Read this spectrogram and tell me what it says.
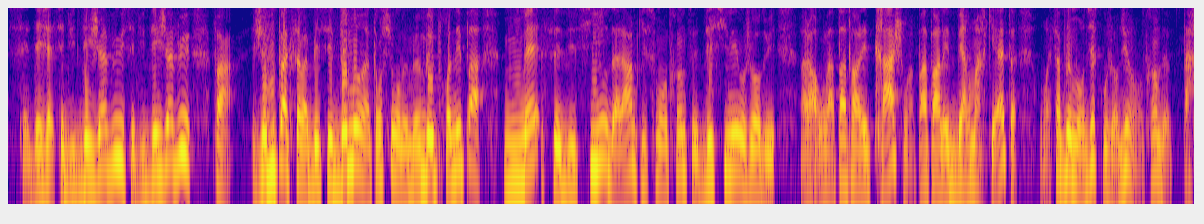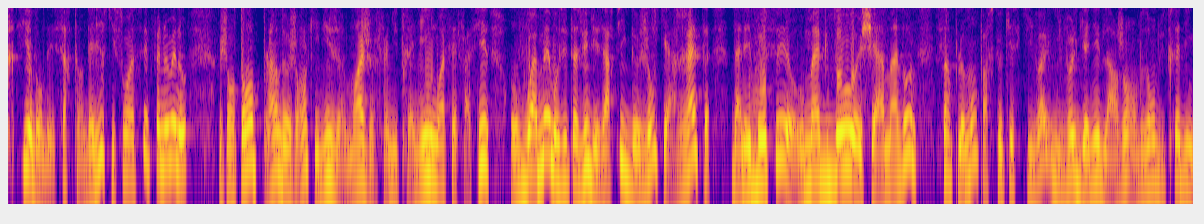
C'est déjà, c'est du déjà vu, c'est du déjà vu. Enfin, je dis pas que ça va baisser demain, attention, ne me méprenez pas, mais c'est des signaux d'alarme qui sont en train de se dessiner aujourd'hui. Alors, on va pas parler de crash, on va pas parler de bear market, on va simplement dire qu'aujourd'hui, on est en train de partir dans des certains délires qui sont assez phénoménaux. J'entends plein de gens qui disent, moi, je fais du trading, moi, c'est facile. On voit même aux États-Unis des articles de gens qui arrêtent d'aller bosser au McDo, chez Amazon, simplement parce que qu'est-ce qu'ils veulent? Ils veulent gagner de l'argent en faisant du trading.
